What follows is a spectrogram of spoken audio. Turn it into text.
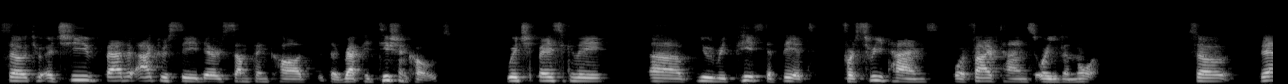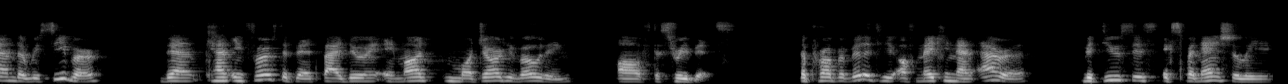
So to achieve better accuracy, there's something called the repetition code, which basically uh, you repeat the bit for three times or five times or even more. So then the receiver then can infer the bit by doing a majority voting of the three bits. The probability of making an error reduces exponentially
